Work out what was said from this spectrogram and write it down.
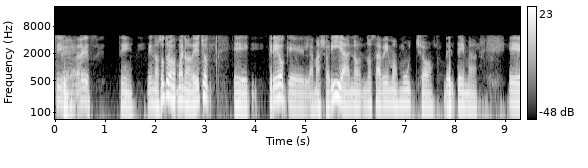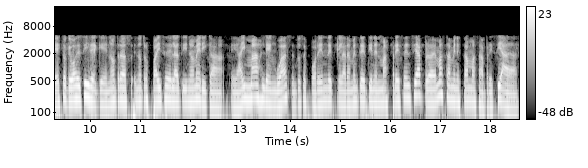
Sí, Sí. la verdad que sí. Y Nosotros, bueno, de hecho, eh, creo que la mayoría no, no sabemos mucho del tema. Eh, esto que vos decís de que en otras en otros países de Latinoamérica eh, hay más lenguas, entonces por ende claramente tienen más presencia, pero además también están más apreciadas.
